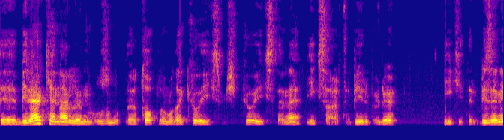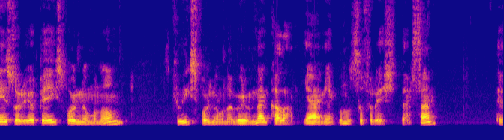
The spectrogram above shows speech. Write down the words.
Ee, birer kenarlarının uzunlukları toplamı da qx'miş. qx de ne? x artı 1 bölü 2'dir. Bize neyi soruyor? px polinomunun qx polinomuna bölümünden kalan. Yani bunu sıfıra eşitlersem e,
